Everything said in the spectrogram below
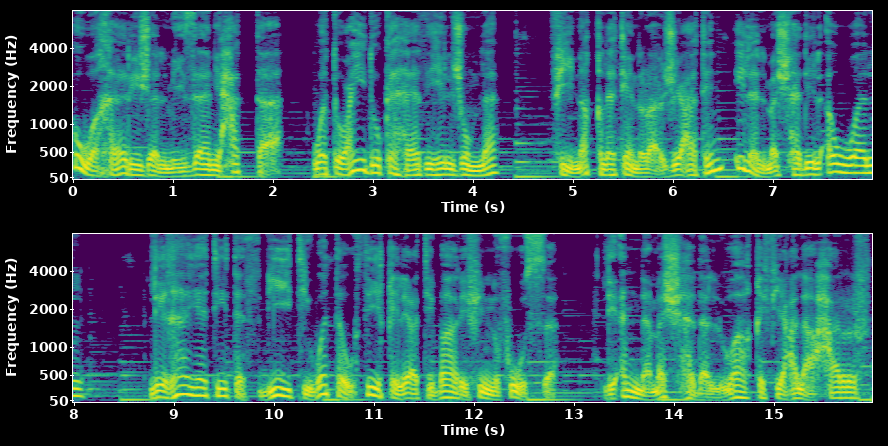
هو خارج الميزان حتى. وتعيدك هذه الجملة في نقلة راجعة إلى المشهد الأول لغاية تثبيت وتوثيق الاعتبار في النفوس. لأن مشهد الواقف على حرف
